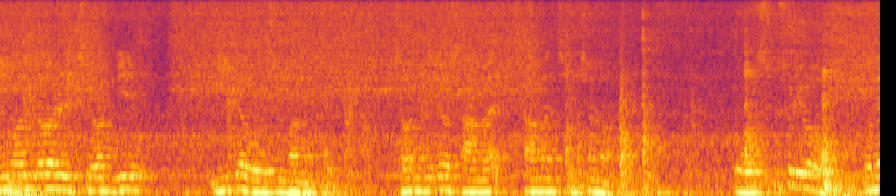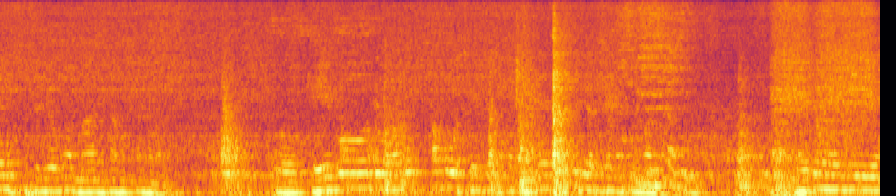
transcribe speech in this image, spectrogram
임원들 지원비 250만 원, 전기료 4만, 4만 7천 원, 또 수수료, 은행 수수료가 1만 3천 원, 또 계보도 하고 파보 제작하는데 수수료 30만 원, 배정액이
